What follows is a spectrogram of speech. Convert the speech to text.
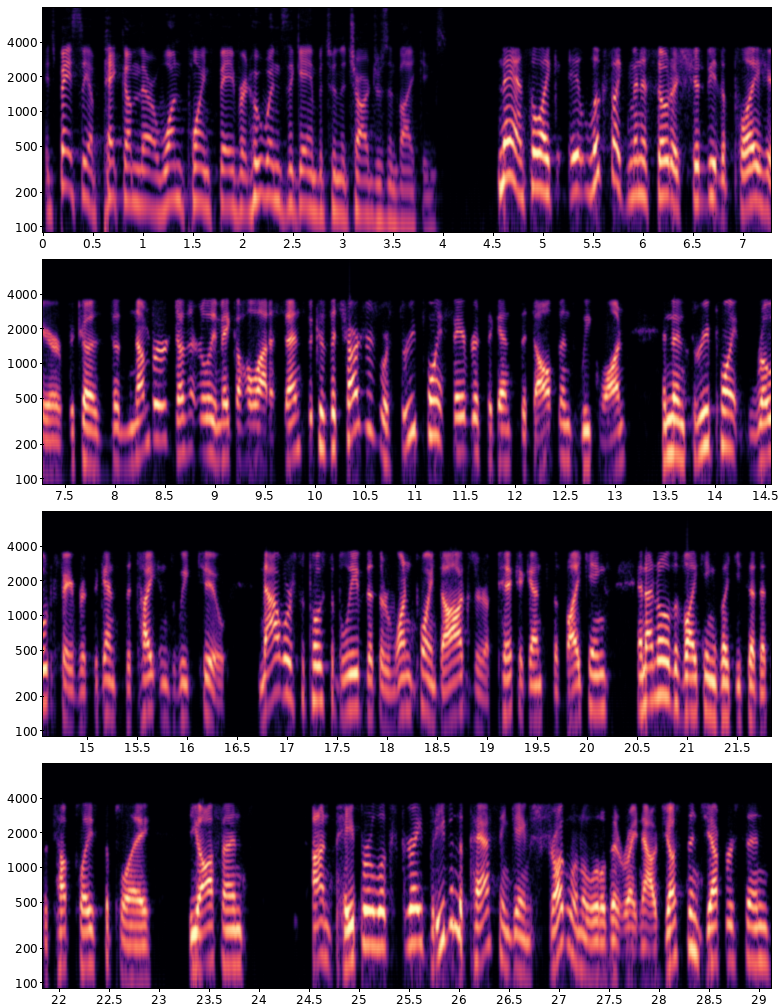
it's basically a pick 'em. They're a one point favorite. Who wins the game between the Chargers and Vikings? Man, so like it looks like Minnesota should be the play here because the number doesn't really make a whole lot of sense because the Chargers were three point favorites against the Dolphins week one and then three point road favorites against the Titans week two. Now we're supposed to believe that they're one point dogs or a pick against the Vikings. And I know the Vikings, like you said, that's a tough place to play. The offense on paper looks great, but even the passing game's struggling a little bit right now. Justin Jefferson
